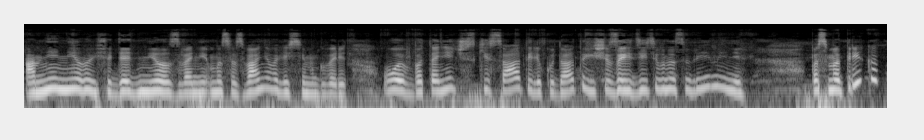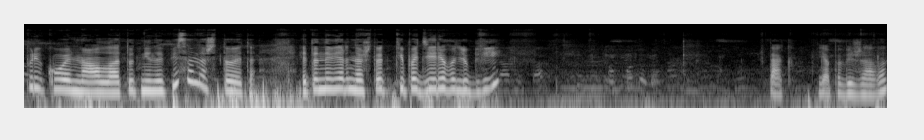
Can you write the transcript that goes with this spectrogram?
А мне Нила еще, дядя Нила звонил, мы созванивались, и ему говорит, ой, в ботанический сад или куда-то еще зайдите, у нас времени. Посмотри, как прикольно, Алла. А Тут не написано, что это. Это, наверное, что-то типа дерева любви. Так, я побежала.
